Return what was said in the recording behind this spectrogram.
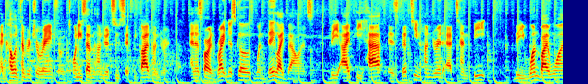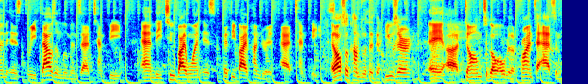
and color temperature range from 2700 to 6500. And as far as brightness goes, when daylight balance, the IP half is 1500 at 10 feet the one by one is 3000 lumens at 10 feet and the two by one is 5500 at 10 feet. It also comes with a diffuser, a uh, dome to go over the front to add some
